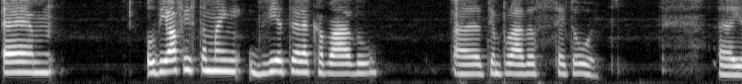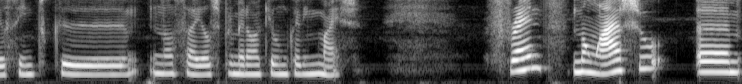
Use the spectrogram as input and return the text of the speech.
Um, o The Office também devia ter acabado a temporada 7 ou 8. Uh, eu sinto que, não sei, eles espremeram aquilo um bocadinho mais. Friends, não acho. Um,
